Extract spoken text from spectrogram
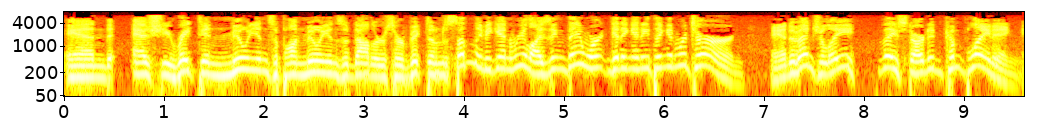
and as she raked in millions upon millions of dollars, her victims suddenly began realizing they weren't getting anything in return. And eventually, they started complaining.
